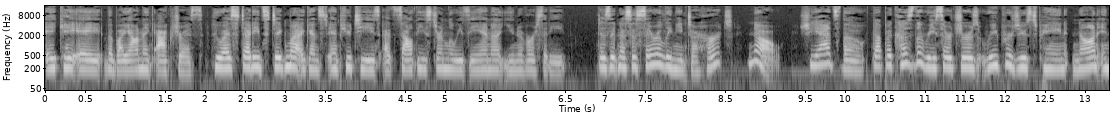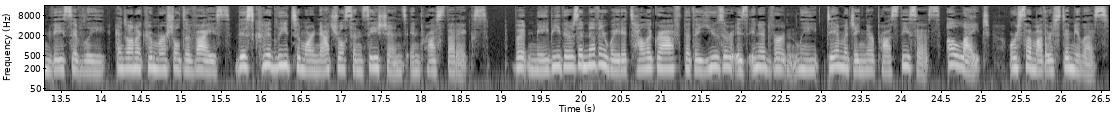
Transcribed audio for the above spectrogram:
aka the Bionic Actress, who has studied stigma against amputees at Southeastern Louisiana University. Does it necessarily need to hurt? No. She adds, though, that because the researchers reproduced pain non invasively and on a commercial device, this could lead to more natural sensations in prosthetics. But maybe there's another way to telegraph that the user is inadvertently damaging their prosthesis, a light, or some other stimulus.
